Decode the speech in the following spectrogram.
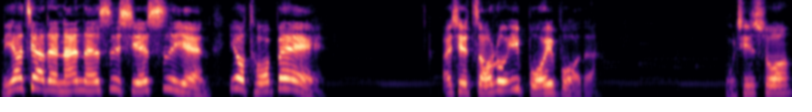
你要嫁的男人是斜视眼又驼背，而且走路一跛一跛的。”母亲说：“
